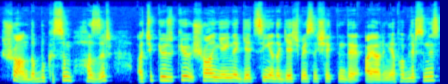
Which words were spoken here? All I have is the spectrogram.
Şu anda bu kısım hazır. Açık gözüküyor. Şu an yayına geçsin ya da geçmesin şeklinde ayarını yapabilirsiniz.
